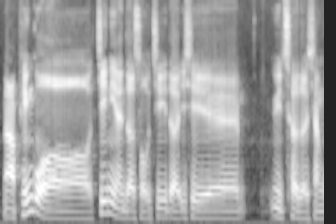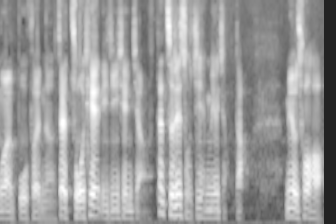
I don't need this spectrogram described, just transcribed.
那苹果今年的手机的一些预测的相关的部分呢，在昨天已经先讲了，但折叠手机还没有讲到。没有错哈，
